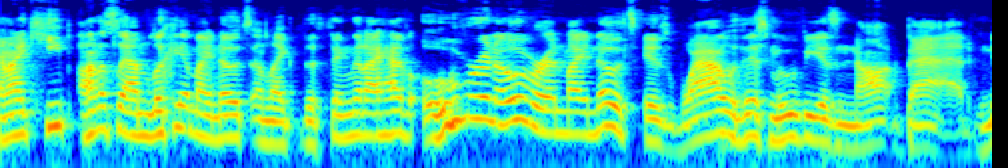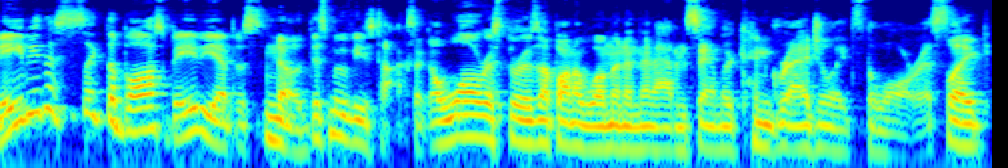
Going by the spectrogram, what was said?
and I keep honestly, I'm looking at my notes and like the thing that I have over and over in my notes is, "Wow, this movie is not bad." Maybe this is like the Boss Baby episode. No, this movie is toxic. A walrus throws up on a woman, and then Adam Sandler congratulates the walrus. Like,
